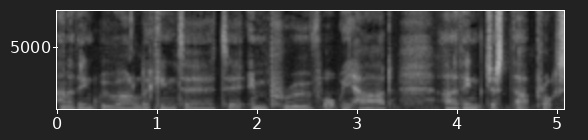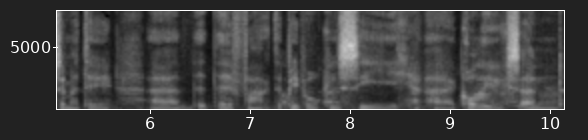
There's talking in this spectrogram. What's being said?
And I think we were looking to, to improve what we had. And I think just that proximity, uh, the, the, fact that people can see uh, colleagues and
